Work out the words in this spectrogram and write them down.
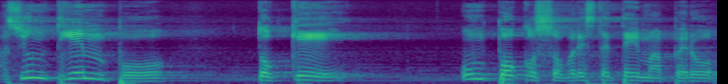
Hace un tiempo toqué un poco sobre este tema, pero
